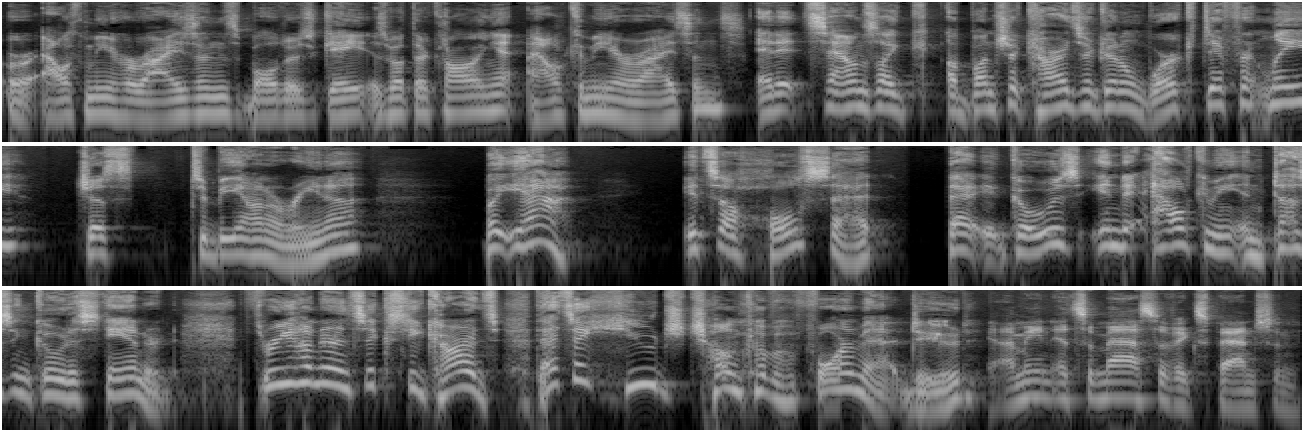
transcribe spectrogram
or Alchemy Horizons. Baldur's Gate is what they're calling it, Alchemy Horizons. And it sounds like a bunch of cards are going to work differently just to be on Arena. But yeah, it's a whole set that it goes into alchemy and doesn't go to standard. 360 cards, that's a huge chunk of a format, dude. I mean, it's a massive expansion.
